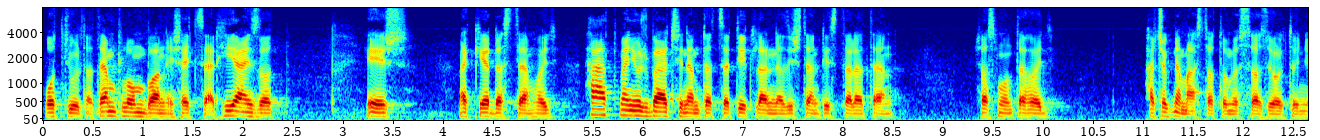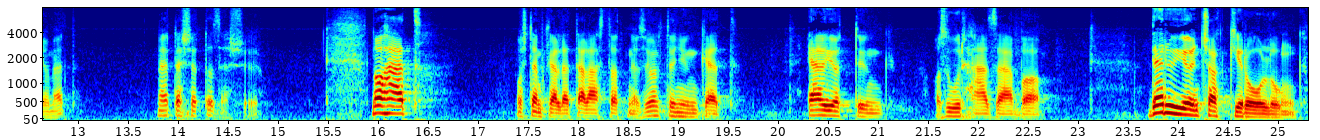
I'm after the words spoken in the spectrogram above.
ott ült a templomban, és egyszer hiányzott, és megkérdeztem, hogy hát Menyus bácsi nem tetszett itt lenni az Isten tiszteleten. És azt mondta, hogy hát csak nem áztatom össze az öltönyömet, mert esett az eső. Na hát, most nem kellett eláztatni az öltönyünket, eljöttünk az úrházába. Derüljön csak ki rólunk,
